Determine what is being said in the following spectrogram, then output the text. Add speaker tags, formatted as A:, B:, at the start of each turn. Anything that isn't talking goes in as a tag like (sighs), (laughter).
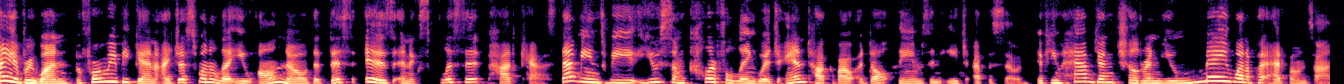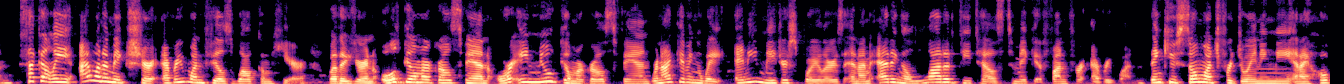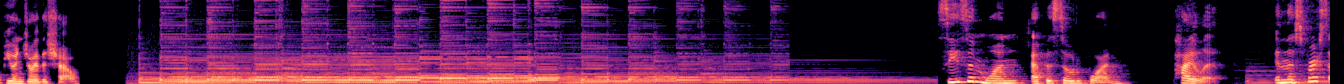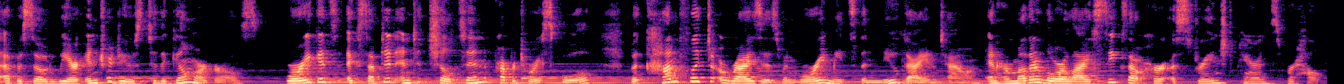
A: Hi, everyone. Before we begin, I just want to let you all know that this is an explicit podcast. That means we use some colorful language and talk about adult themes in each episode. If you have young children, you may want to put headphones on. Secondly, I want to make sure everyone feels welcome here. Whether you're an old Gilmore Girls fan or a new Gilmore Girls fan, we're not giving away any major spoilers, and I'm adding a lot of details to make it fun for everyone. Thank you so much for joining me, and I hope you enjoy the show. Season 1, Episode 1 Pilot. In this first episode, we are introduced to the Gilmore Girls. Rory gets accepted into Chilton Preparatory School, but conflict arises when Rory meets the new guy in town, and her mother Lorelai seeks out her estranged parents for help.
